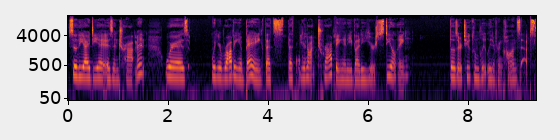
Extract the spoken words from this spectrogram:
So the idea is entrapment, whereas when you're robbing a bank, that's that you're not trapping anybody, you're stealing. Those are two completely different concepts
